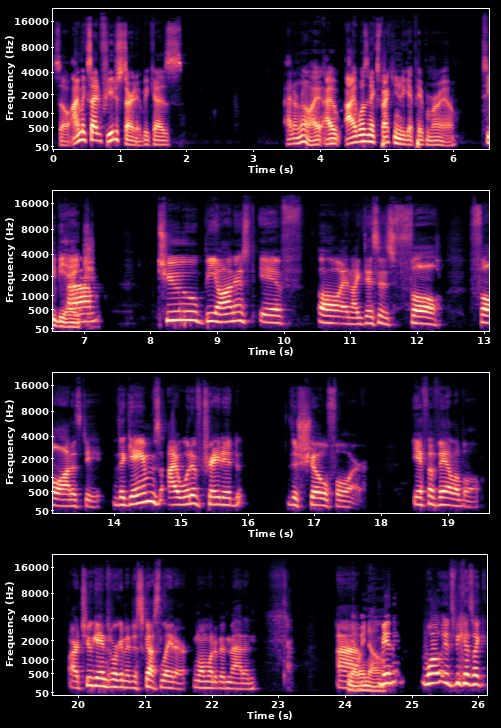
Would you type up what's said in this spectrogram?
so I'm excited for you to start it because I don't know. I I, I wasn't expecting you to get Paper Mario. TBH. Um, to be honest, if oh, and like this is full, full honesty, the games I would have traded the show for, if available, are two games we're going to discuss later. One would have been Madden. Yeah, we Um, know. mainly- well, it's because like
